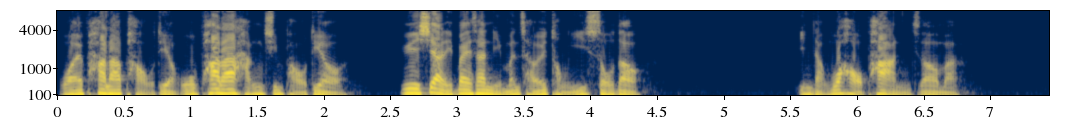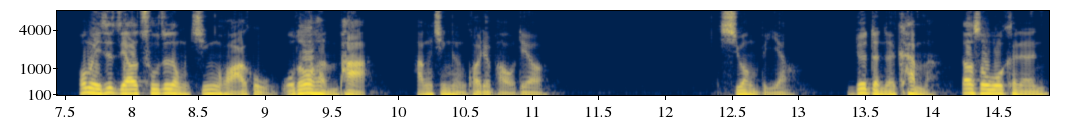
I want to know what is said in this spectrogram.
我还怕他跑掉，我怕他行情跑掉，因为下礼拜三你们才会统一收到英档，我好怕，你知道吗？我每次只要出这种精华股，我都很怕行情很快就跑掉。希望不要，你就等着看嘛。到时候我可能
